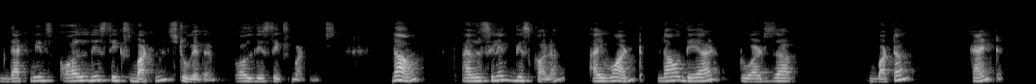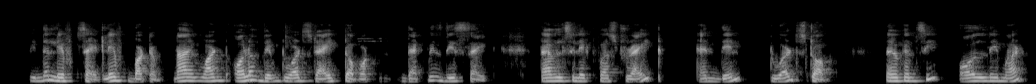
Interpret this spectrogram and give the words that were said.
that means all these six buttons together all these six buttons. Now I will select this column. I want now they are towards the bottom and in the left side left bottom. Now I want all of them towards right top that means this side. Now I will select first right and then towards top. Now you can see all them are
